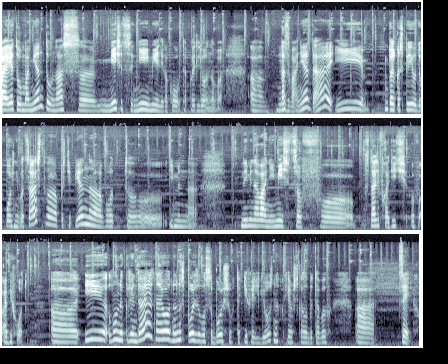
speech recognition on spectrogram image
этого момента у нас э, месяцы не имели какого-то определенного э, названия, да, и только с периода позднего царства постепенно вот э, именно наименования месяцев э, стали входить в обиход. Э, и лунный календарь народный, он использовался больше в таких религиозных, как я уже сказала, бытовых целях.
